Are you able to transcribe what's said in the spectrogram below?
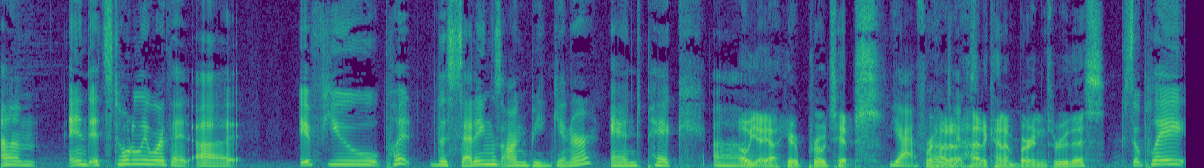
Um, and it's totally worth it. Uh, if you put the settings on beginner and pick, uh, Oh yeah, yeah. Here, pro tips. Yeah, for how to how to kind of burn through this. so play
